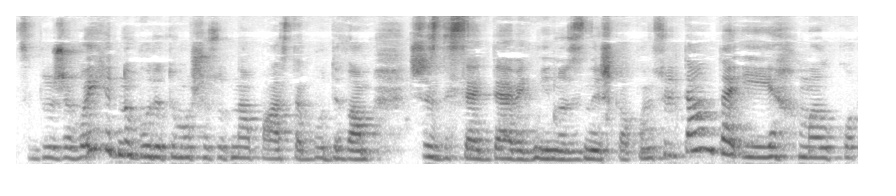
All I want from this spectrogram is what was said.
Це дуже вигідно буде, тому що зубна паста буде вам 69 мінус знижка консультанта і милко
